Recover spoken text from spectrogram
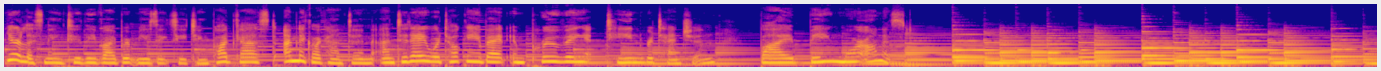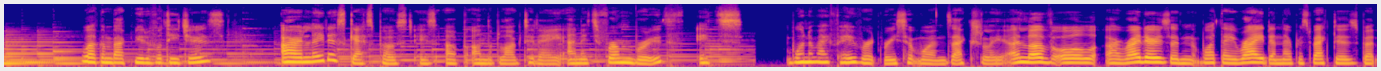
You're listening to the Vibrant Music Teaching Podcast. I'm Nicola Cantan, and today we're talking about improving teen retention by being more honest. Welcome back, beautiful teachers. Our latest guest post is up on the blog today, and it's from Ruth. It's one of my favorite recent ones, actually. I love all our writers and what they write and their perspectives, but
